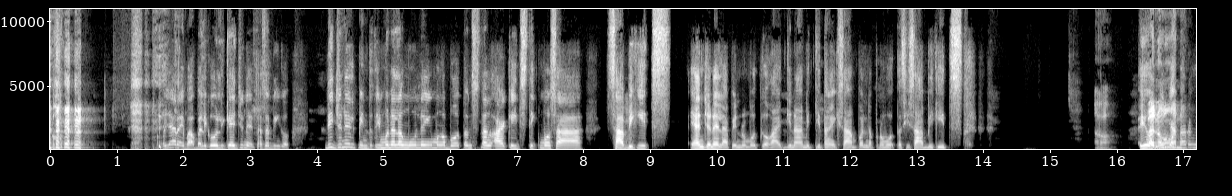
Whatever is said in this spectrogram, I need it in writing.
Kunyari, babalik ko ulit kay Junel. Sasabihin ko, di Junel, pindutin mo na lang muna yung mga buttons ng arcade stick mo sa Sabi Mhm. Kids. Ayan, Junel, ha, pinromote ko kahit ginamit kitang example na promote na si Sabi Kids. Oo. Ayun, Paano yun kung nga, ano? parang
